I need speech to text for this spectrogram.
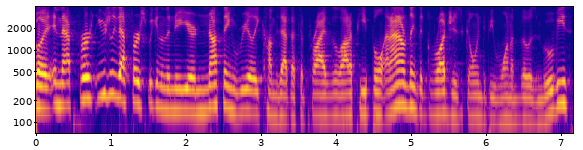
But in that first, usually that first weekend of the new year, nothing really comes out that surprises a lot of people. And I don't think The Grudge is going to be one of those movies.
